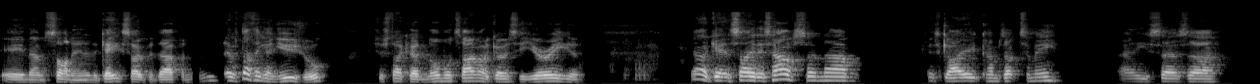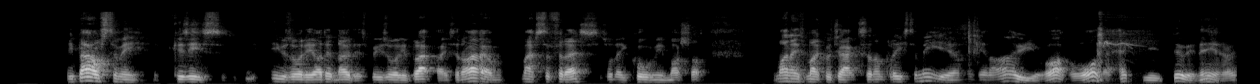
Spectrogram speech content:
in um, Sonning, and the gates opened up, and there was nothing unusual, just like a normal time. I'd go and see Uri, and yeah, I get inside his house, and um, this guy comes up to me and he says, uh, he bows to me because he's he was already I didn't know this, but he's already black belt. He said, "I am Master Fiddes." That's what they call me in martial arts. My name's Michael Jackson. I'm pleased to meet you. I'm thinking, oh, you are. What the heck are you doing here?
